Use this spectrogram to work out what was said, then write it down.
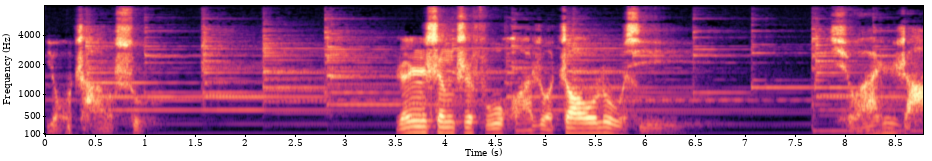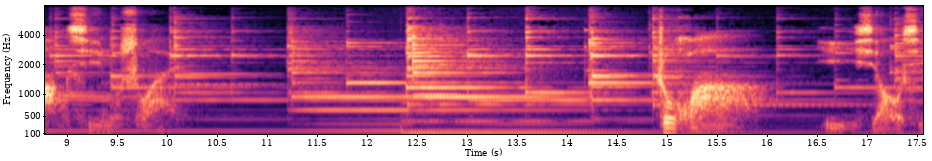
有常数。人生之浮华，若朝露兮，全攘兴衰。韶华。已消歇，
